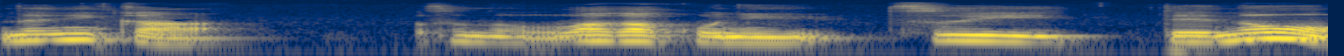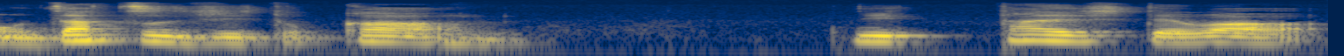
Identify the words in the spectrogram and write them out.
何かその我が子についての雑事とかに対しては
